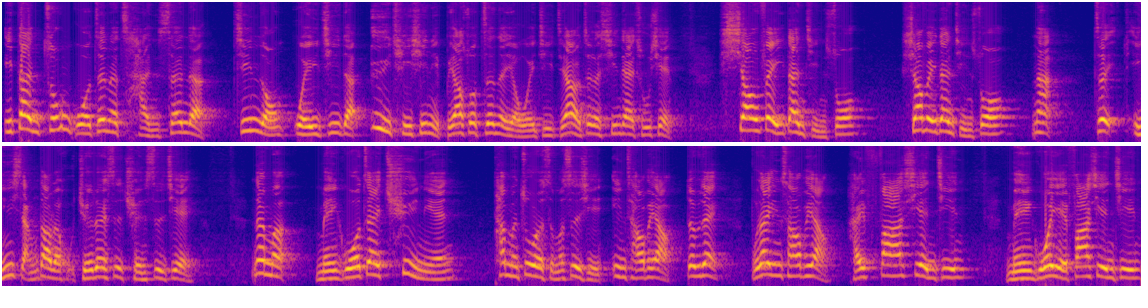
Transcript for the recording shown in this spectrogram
一旦中国真的产生了金融危机的预期心理，不要说真的有危机，只要有这个心态出现，消费一旦紧缩，消费一旦紧缩，那这影响到的绝对是全世界。那么美国在去年。他们做了什么事情？印钞票，对不对？不但印钞票，还发现金。美国也发现金，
